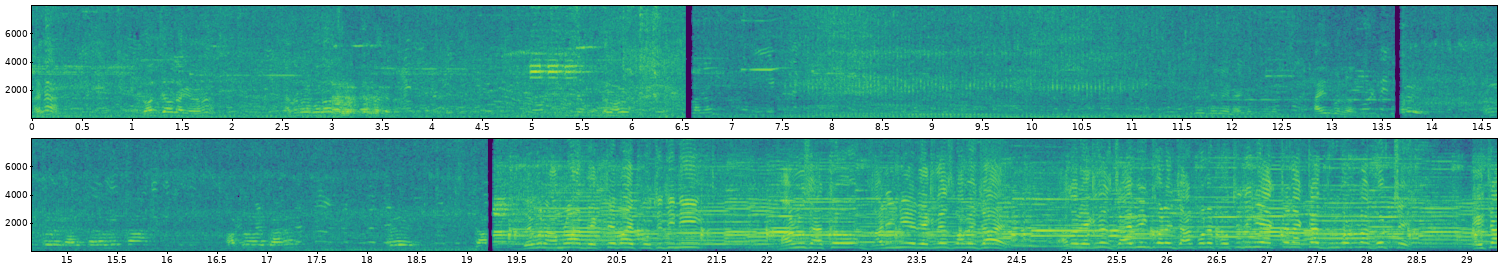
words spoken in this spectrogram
তাই না লাগে না দেখুন, আমরা দেখতে পাই প্রতিদিনই মানুষ এত গাড়ি নিয়ে রেগলেসভাবে যায়, এত রেগলেস ড্রাইভিং করে, যার ফলে প্রতিদিনই একটা একটা দুর্ঘটনা ঘটছে। এটা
